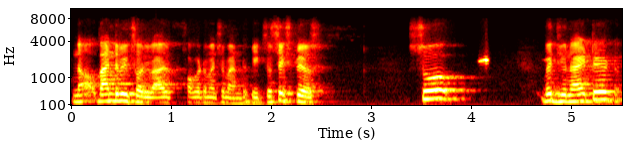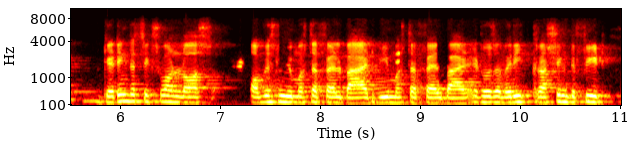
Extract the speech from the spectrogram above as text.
Now, Van der Beek, sorry, I forgot to mention Van der Beek. So six players. So with United getting the 6 1 loss, obviously we must have felt bad. We must have felt bad. It was a very crushing defeat.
